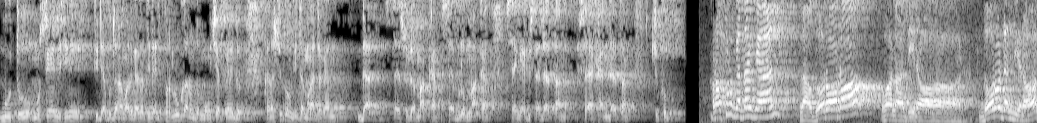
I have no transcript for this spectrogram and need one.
butuh, mestinya di sini tidak butuh nama kata tidak diperlukan untuk mengucapkan itu. Karena cukup kita mengatakan, tidak, saya sudah makan, saya belum makan, saya nggak bisa datang, saya akan datang, cukup. Rasul katakan, la dororo wala diror. Doro dan diror,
